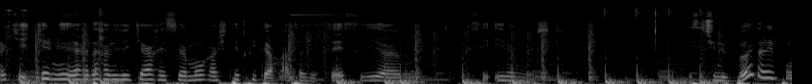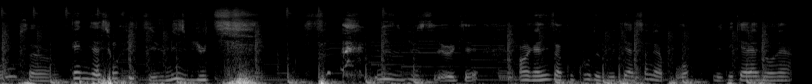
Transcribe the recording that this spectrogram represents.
Ok, quel milliardaire américain a récemment racheté Twitter Ah, ça je sais, c'est euh, Elon Musk. Une bonne réponse. Organisation fictive, Miss Beauty. Miss Beauty, ok. Organise un concours de beauté à Singapour. Le décalage horaire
